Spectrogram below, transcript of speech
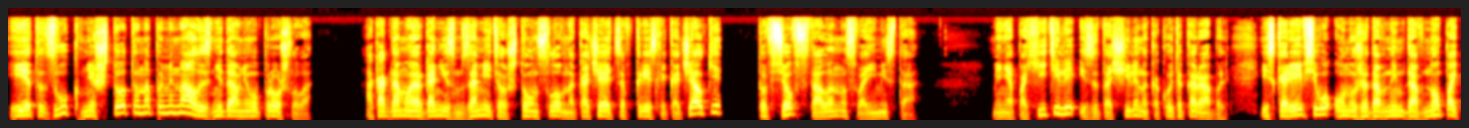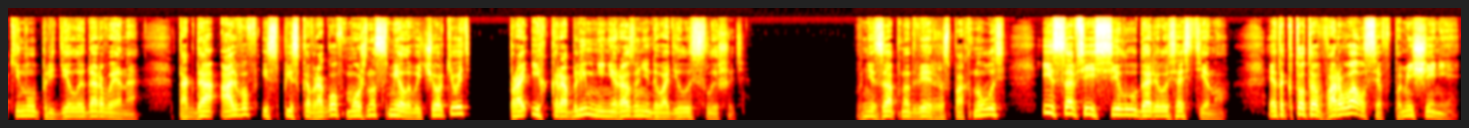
И этот звук мне что-то напоминал из недавнего прошлого. А когда мой организм заметил, что он словно качается в кресле качалки, то все встало на свои места. Меня похитили и затащили на какой-то корабль. И, скорее всего, он уже давным-давно покинул пределы Дарвена. Тогда альвов из списка врагов можно смело вычеркивать, про их корабли мне ни разу не доводилось слышать. Внезапно дверь распахнулась и со всей силы ударилась о стену. Это кто-то ворвался в помещение.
